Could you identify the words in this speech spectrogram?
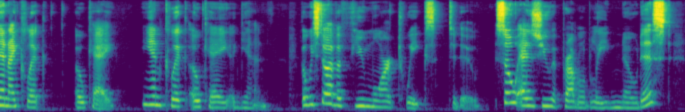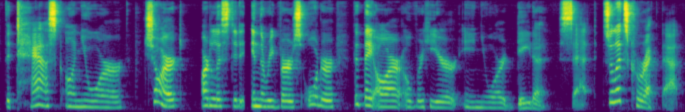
then I click OK and click OK again. But we still have a few more tweaks to do. So as you have probably noticed, the task on your chart are listed in the reverse order that they are over here in your data set. So let's correct that.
